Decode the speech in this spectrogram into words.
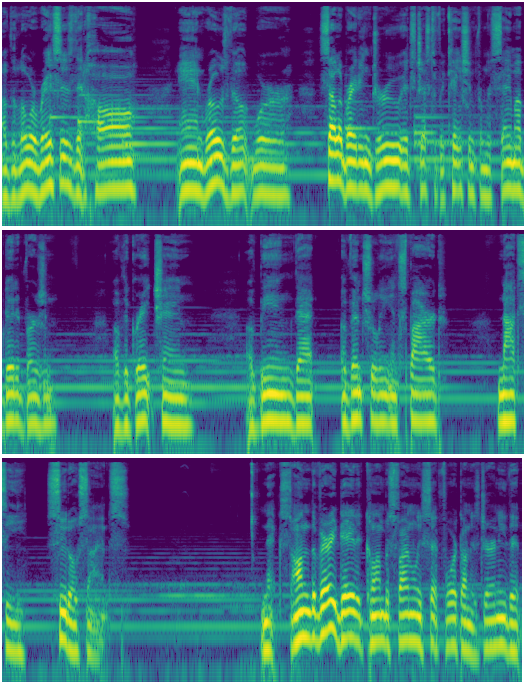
of the lower races that Hall and Roosevelt were celebrating drew its justification from the same updated version of the great chain of being that eventually inspired Nazi pseudoscience. Next, on the very day that Columbus finally set forth on his journey that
